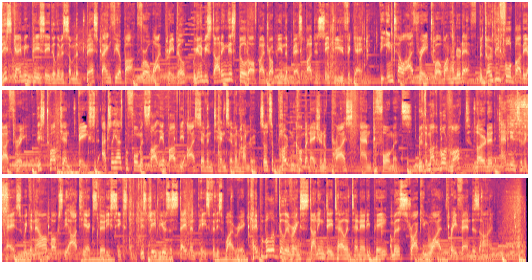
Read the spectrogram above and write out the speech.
This gaming PC delivers some of the best bang for your buck for a white pre-built. We're going to be starting this build off by dropping in the best budget CPU for gaming, the Intel i3 12100F. But don't be fooled by the i3. This 12th gen beast actually has performance slightly above the i7 10700, so it's a potent combination of price and performance. With the motherboard locked, loaded, and into the case, we can now unbox the RTX 3060. This GPU is a statement piece for this white rig, capable of delivering stunning detail in 1080p and with a striking white three fan design.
